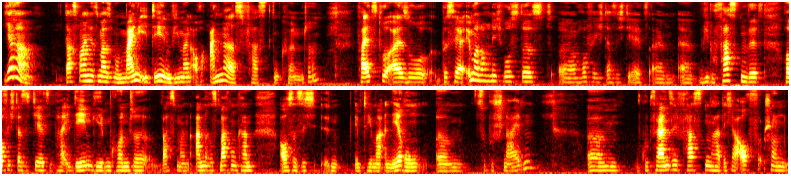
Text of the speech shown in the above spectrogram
Ja, das waren jetzt mal so meine Ideen, wie man auch anders fasten könnte. Falls du also bisher immer noch nicht wusstest, äh, hoffe ich, dass ich dir jetzt, ein, äh, wie du fasten willst, hoffe ich, dass ich dir jetzt ein paar Ideen geben konnte, was man anderes machen kann, außer sich in, im Thema Ernährung ähm, zu beschneiden. Ähm, gut, Fernsehfasten hatte ich ja auch schon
